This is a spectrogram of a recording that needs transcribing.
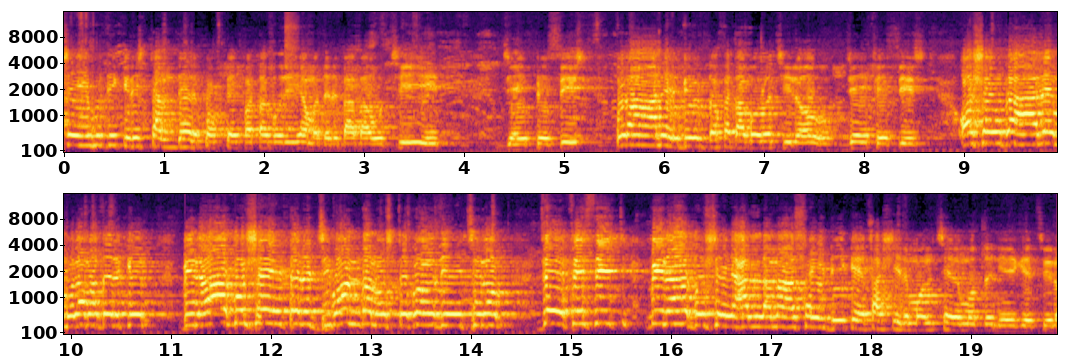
সেই ইহুদি খ্রিস্টানদের পক্ষে কথা বলি, আমাদের বাবা উচিত যে ফেসিস্ট কোরআনের বিরুদ্ধে কথা বলেছিল যে ফেসিস্ট। অসংখ্য আলে মোলামাদেরকে বিনা দোষে তার জীবনটা নষ্ট করে দিয়েছিল। যে ফেসিস্ট বিনা দোষে আল্লামা সাইদিকে ফাঁসির মঞ্চের মধ্যে নিয়ে গেছিল।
